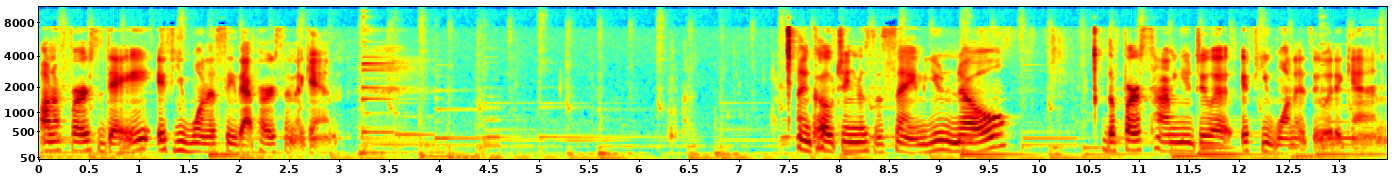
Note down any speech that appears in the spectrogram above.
on a first date if you want to see that person again. And coaching is the same. You know the first time you do it if you want to do it again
